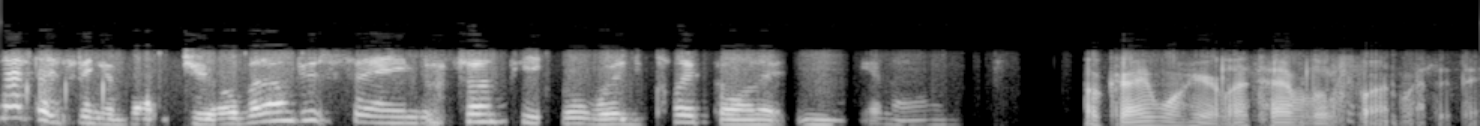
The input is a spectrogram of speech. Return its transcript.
Not the thing about Jill, but I'm just saying that some people would click on it and you know. Okay. Well, here. Let's have a little fun with it then.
